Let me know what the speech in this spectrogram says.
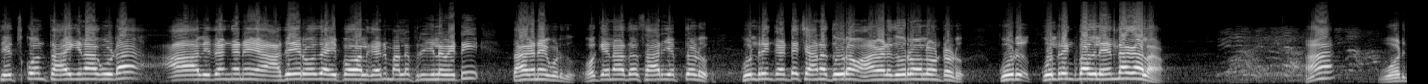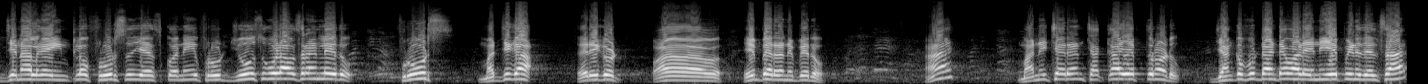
తెచ్చుకొని తాగినా కూడా ఆ విధంగానే అదే రోజు అయిపోవాలి కానీ మళ్ళీ ఫ్రిడ్జ్లో పెట్టి తాగనేకూడదు ఓకేనా అదో సార్ చెప్తాడు. కూల్ డ్రింక్ అంటే చాలా దూరం. ఆవిడ దూరంలో ఉంటాడు. కూల్ కూల్ డ్రింక్ బదులు ఏం తాగాల? ఒరిజినల్గా ఇంట్లో ఫ్రూట్స్ చేసుకొని ఫ్రూట్ జ్యూస్ కూడా అవసరం లేదు. ఫ్రూట్స్ మజ్జిగ. Very good. ఏం పేరు అని పేరు? మణిచరణ్ చక్కా చెప్తున్నాడు. జంక్ ఫుడ్ అంటే వాడు ఎన్ని చెప్పిండు తెలుసా?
